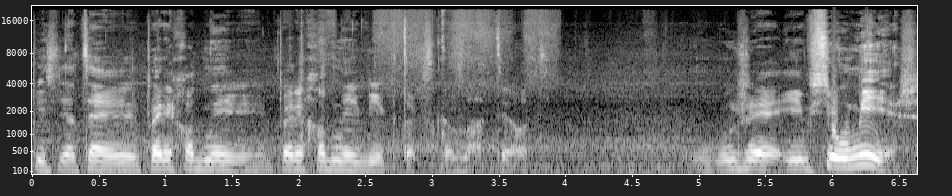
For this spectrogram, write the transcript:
після цей переходний, переходний вік, так сказати. От. Уже і все вмієш.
